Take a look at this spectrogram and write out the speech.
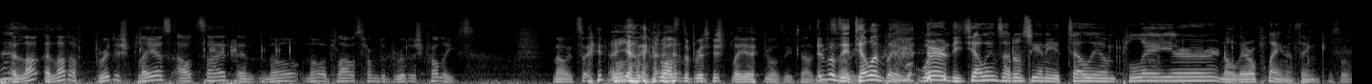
hell? A lot, a lot of British players outside, and no, no applause from the British colleagues. No, it's it Uh, was, yeah. it was the British player. It was the Italian. It was the. Italian player. Where are the Italians? I don't see any Italian player. No, they're all playing, I think. So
